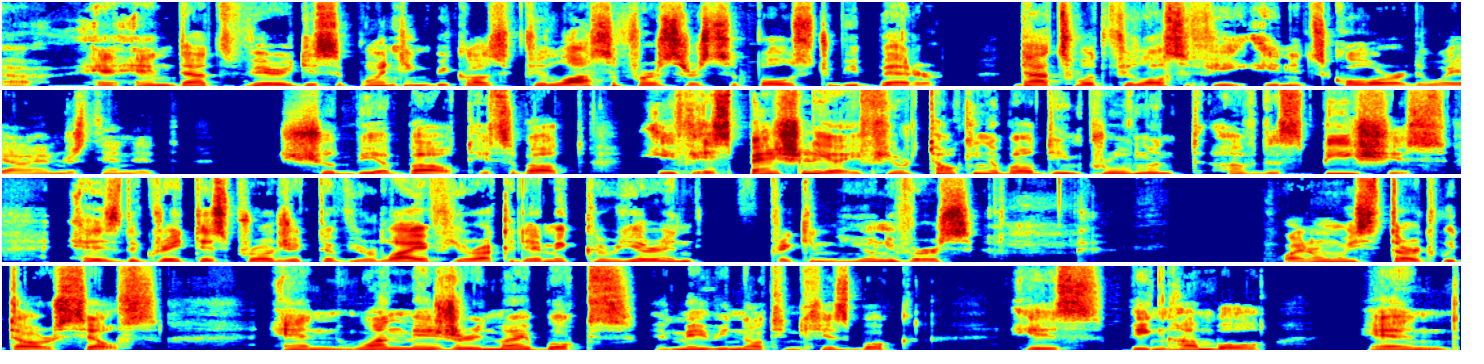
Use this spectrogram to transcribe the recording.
Uh, and, and, that's very disappointing because philosophers are supposed to be better. That's what philosophy, in its core, the way I understand it, should be about. It's about if, especially if you're talking about the improvement of the species as the greatest project of your life, your academic career, and freaking universe. Why don't we start with ourselves? And one measure in my books, and maybe not in his book, is being humble. And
